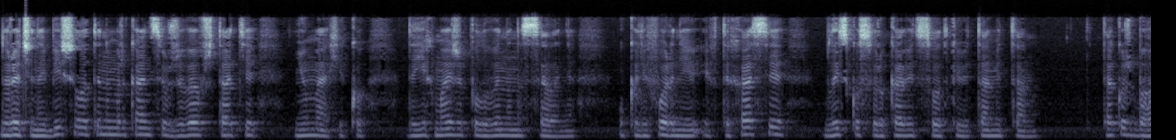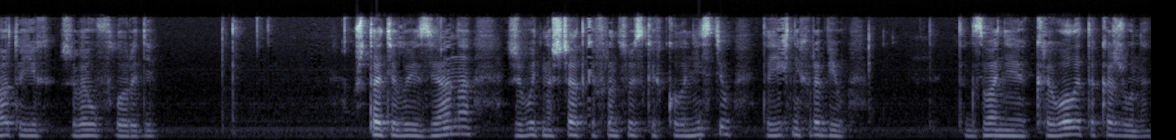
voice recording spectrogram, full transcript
До речі, найбільше латиноамериканців живе в штаті Нью-Мехіко, де їх майже половина населення. У Каліфорнії і в Техасі близько 40% і там і там. Також багато їх живе у Флориді. У штаті Луїзіана живуть нащадки французьких колоністів та їхніх рабів, так звані креоли та кажуни,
